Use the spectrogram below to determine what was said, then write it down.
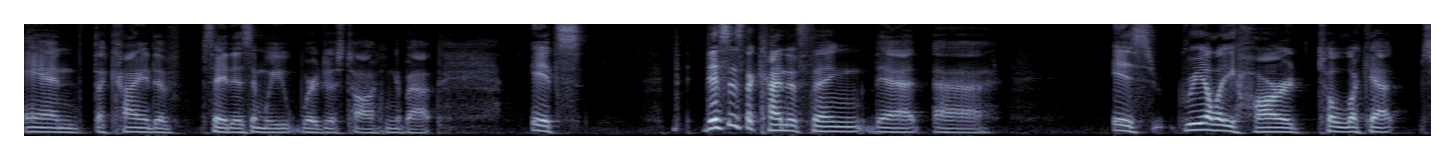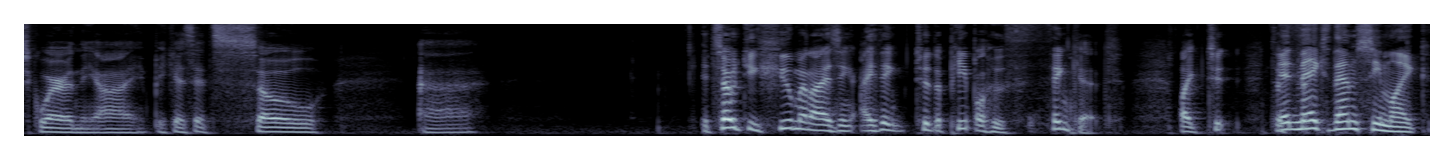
and the kind of sadism we were just talking about. It's this is the kind of thing that uh, is really hard to look at square in the eye because it's so uh, it's so dehumanizing. I think to the people who think it, like to, to it th- makes them seem like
